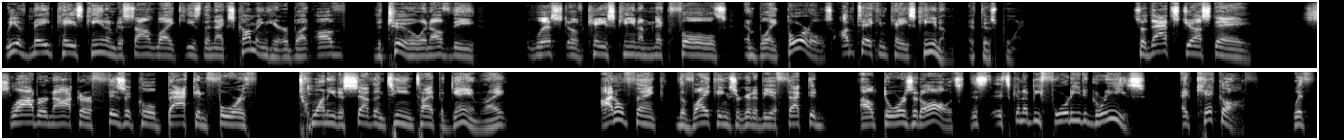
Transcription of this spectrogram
we have made Case Keenum to sound like he's the next coming here, but of the two and of the list of Case Keenum, Nick Foles, and Blake Bortles, I'm taking Case Keenum at this point. So that's just a slobber knocker, physical, back and forth, 20 to 17 type of game, right? I don't think the Vikings are going to be affected outdoors at all. It's this it's going to be 40 degrees at kickoff with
